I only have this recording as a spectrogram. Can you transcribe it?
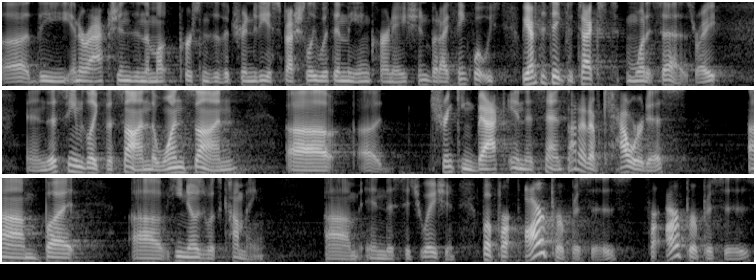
uh, the interactions in the persons of the Trinity, especially within the incarnation. But I think what we we have to take the text and what it says, right? And this seems like the son, the one son, uh, uh, shrinking back in a sense, not out of cowardice, um, but uh, he knows what's coming um, in this situation. But for our purposes, for our purposes,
